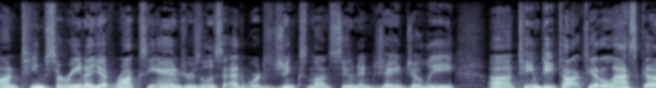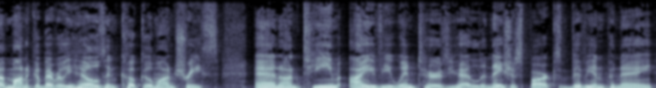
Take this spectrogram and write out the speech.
On Team Serena, you had Roxxxy Andrews, Alyssa Edwards, Jinkx Monsoon, and Jade Jolie. Uh, team Detox, you had Alaska, Monica Beverly Hillz, and Coco Montrese. And on Team Ivy Winters, you had Lineysha Sparx, Vivienne Pinay,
